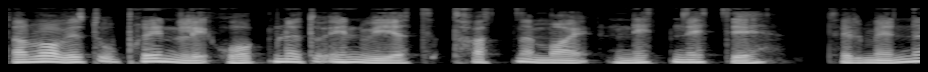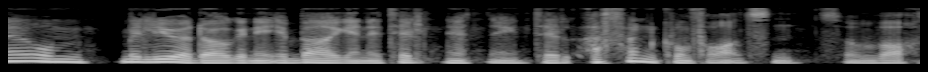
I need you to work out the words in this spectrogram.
Den var visst opprinnelig åpnet og innviet 13. mai 1990 til minne om miljødagene i Bergen i tilknytning til FN-konferansen som var,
